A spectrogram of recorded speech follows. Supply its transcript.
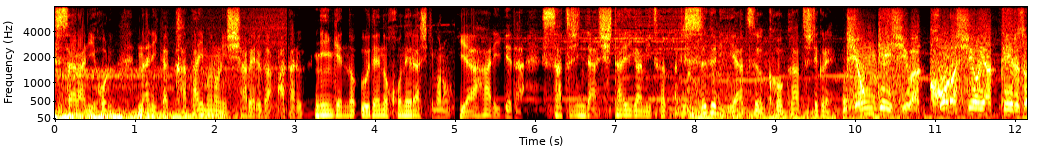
さらに掘る。何か硬いものにシャベルが当たる。人間の腕の骨らしきもの。やはり出た。殺人だ。死体が見つかった。すぐに奴を告発してくれ。ジョン・ゲイシーは殺しをやっているぞ。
